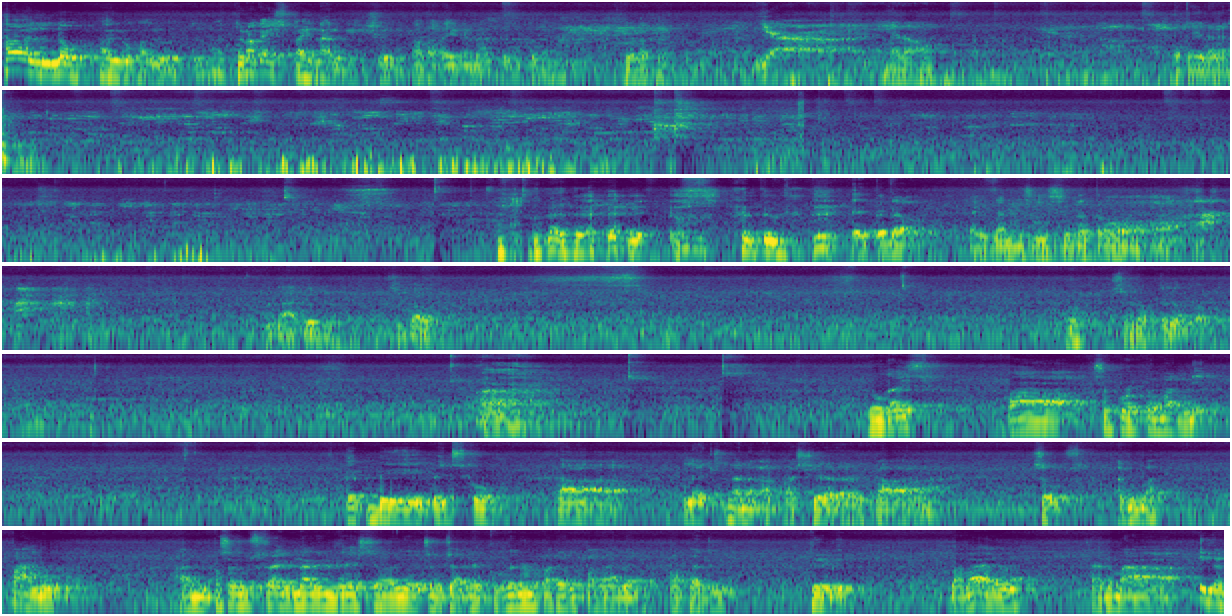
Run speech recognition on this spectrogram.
Hello, hello, hello. Ito na. Ito na guys, final decision. Papatay na natin ito na. Ito na to. Yan! Yan oh. Patay na natin. ito na. oh. Final decision na to. Ito natin. Sibaw. Oh, sarap talaga. oh. So guys, pa-support naman ni FB page ko. Pa like na lang pa share pa so ano ba? Follow. And pa-subscribe na rin guys sa YouTube channel ko. Ganun pa rin ang pangalan, Papa G TV. Bye-bye. Sana ma-ingat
